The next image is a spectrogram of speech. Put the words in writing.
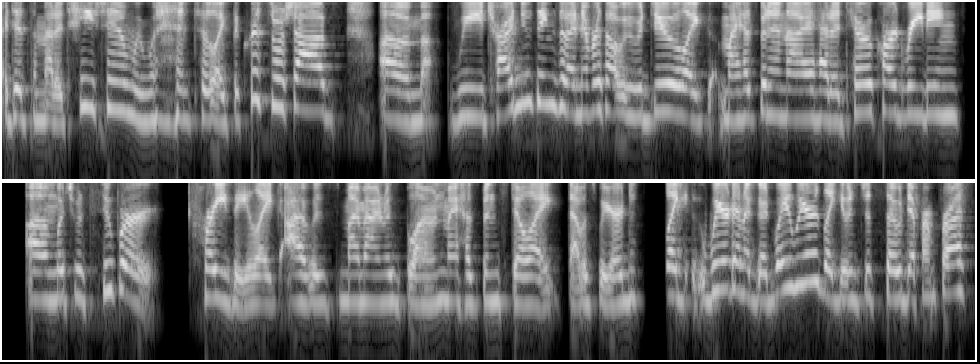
I did some meditation. We went into like the crystal shops. Um, we tried new things that I never thought we would do. Like my husband and I had a tarot card reading, um, which was super crazy. Like I was, my mind was blown. My husband still like, that was weird. Like weird in a good way, weird. Like it was just so different for us.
